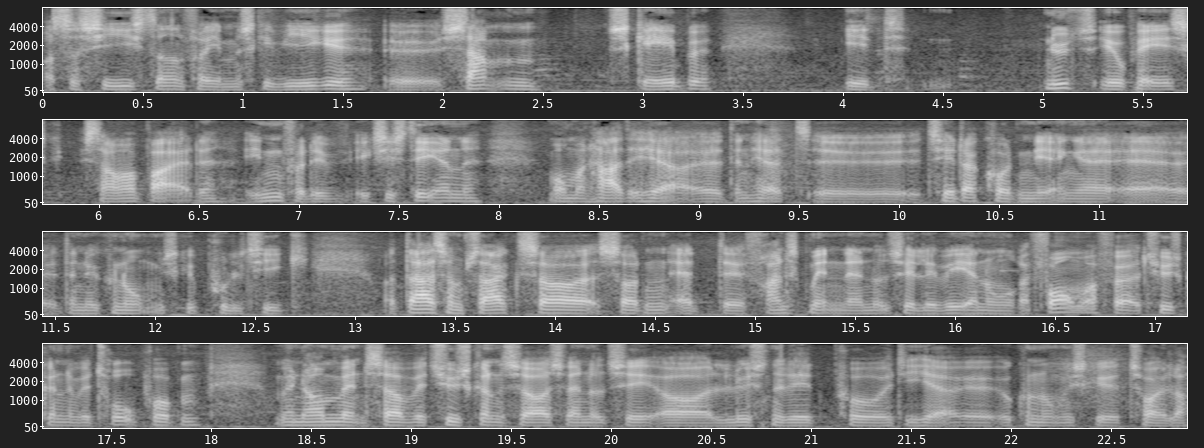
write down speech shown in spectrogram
og så sige i stedet for, jamen skal vi ikke øh, sammen skabe et nyt europæisk samarbejde inden for det eksisterende, hvor man har det her, øh, den her øh, tættere koordinering af, den økonomiske politik. Og der er som sagt så sådan, at øh, franskmændene er nødt til at levere nogle reformer, før tyskerne vil tro på dem, men omvendt så vil tyskerne så også være nødt til at løsne lidt på de her økonomiske tøjler.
